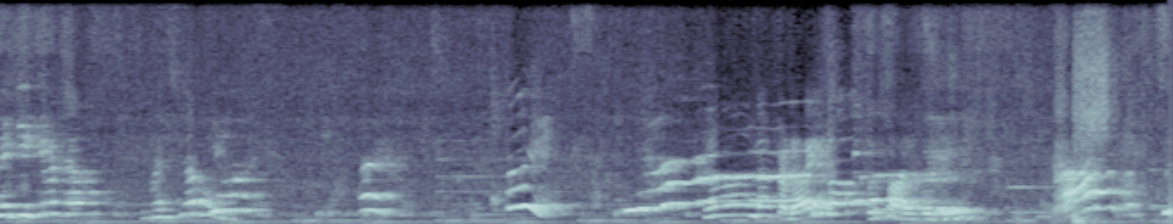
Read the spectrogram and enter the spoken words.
入っていきましょうお待ちしております。はい。はい。あー。なんかライトアップされてる。あー暑い。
